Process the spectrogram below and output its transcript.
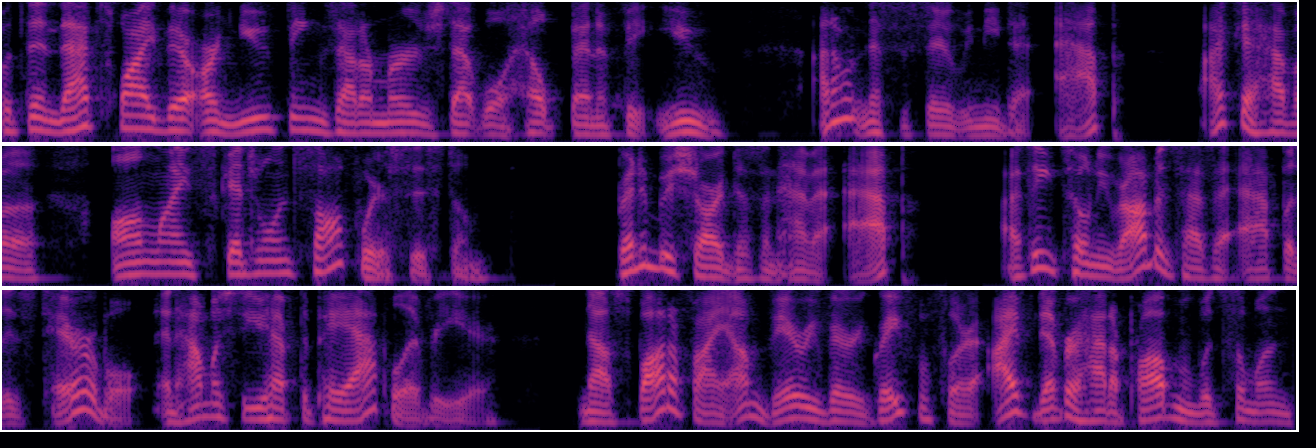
but then that's why there are new things that emerge that will help benefit you. I don't necessarily need an app. I could have a online scheduling software system. Brendon Burchard doesn't have an app. I think Tony Robbins has an app, but it's terrible. And how much do you have to pay Apple every year? Now, Spotify, I'm very, very grateful for it. I've never had a problem with someone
